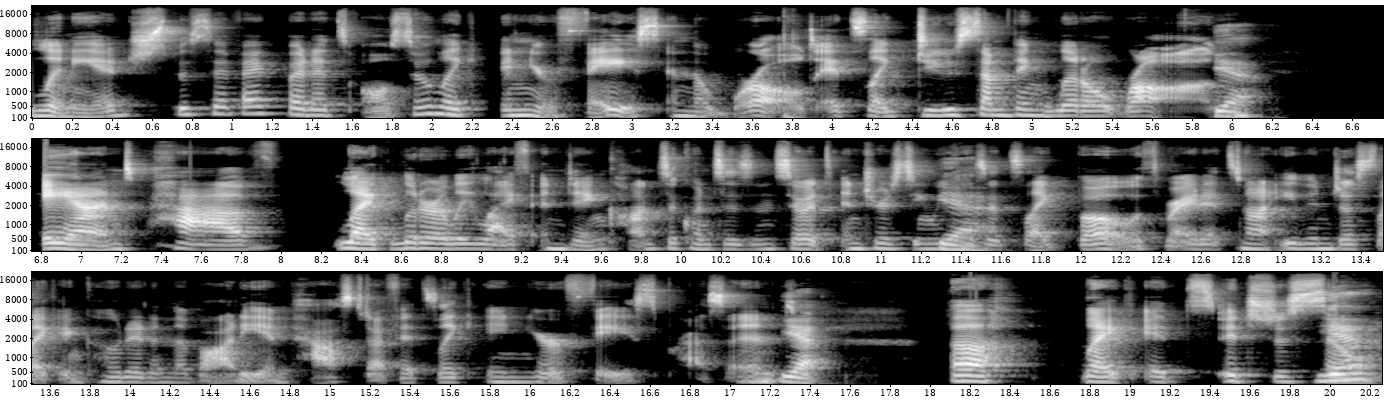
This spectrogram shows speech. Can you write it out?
lineage specific but it's also like in your face in the world. It's like do something little wrong Yeah. and have like literally life ending consequences. And so it's interesting because Yeah. it's like both, right? It's not even just like encoded in the body and past stuff. It's like in your face present. Yeah. Ugh. Like it's it's just so Yeah.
